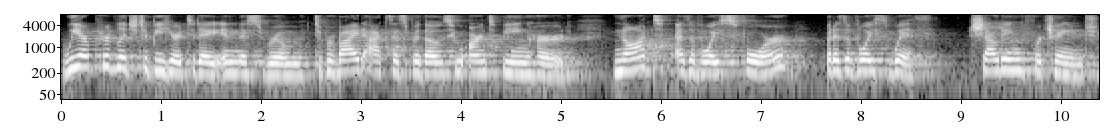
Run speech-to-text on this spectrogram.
We are privileged to be here today in this room to provide access for those who aren't being heard, not as a voice for, but as a voice with, shouting for change.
